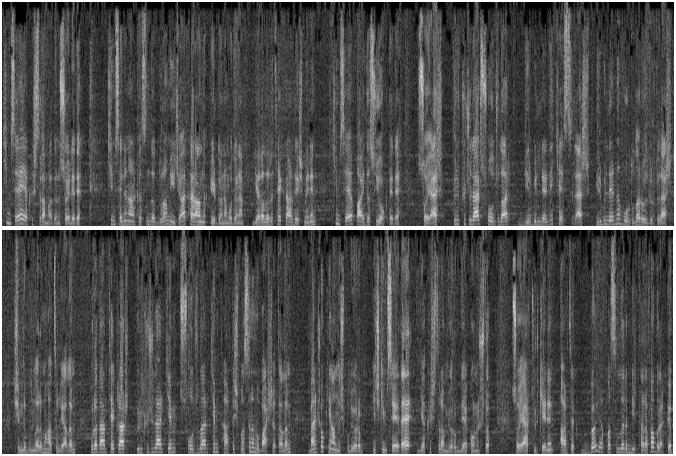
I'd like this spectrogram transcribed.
kimseye yakıştıramadığını söyledi. Kimsenin arkasında duramayacağı karanlık bir dönem o dönem. Yaraları tekrar deşmenin kimseye faydası yok dedi. Soyer, ülkücüler, solcular birbirlerini kestiler, birbirlerini vurdular, öldürdüler. Şimdi bunları mı hatırlayalım? Buradan tekrar ülkücüler kim, solcular kim tartışmasını mı başlatalım? Ben çok yanlış buluyorum. Hiç kimseye de yakıştıramıyorum diye konuştu. Soyer, Türkiye'nin artık böyle fasılları bir tarafa bırakıp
